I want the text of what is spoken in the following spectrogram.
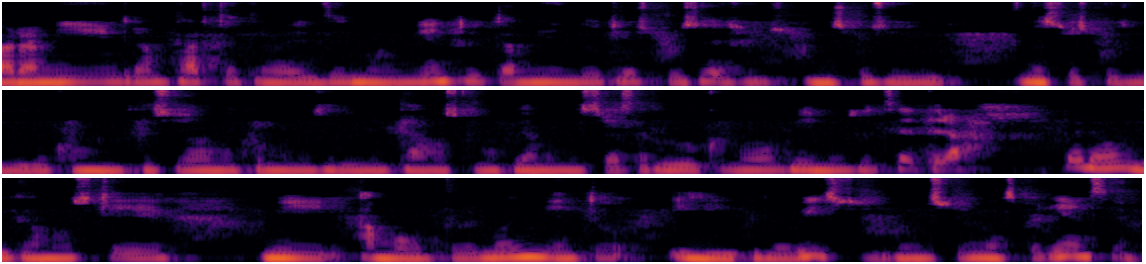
para mí en gran parte a través del movimiento y también de otros procesos, nuestros procesos de comunicación, de cómo nos alimentamos, cómo cuidamos nuestra salud, cómo dormimos, etc. Pero digamos que mi amor por el movimiento y, lo visto, lo visto en mi experiencia,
